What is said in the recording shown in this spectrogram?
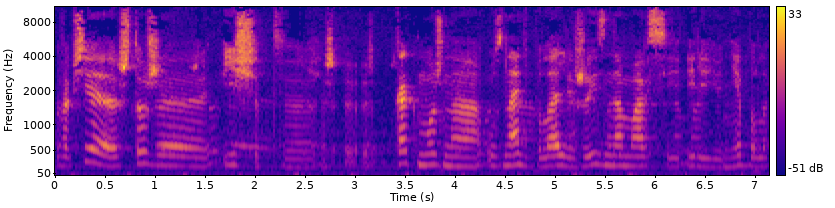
Вообще, что же ищет? Как можно узнать, была ли жизнь на Марсе или ее не было?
